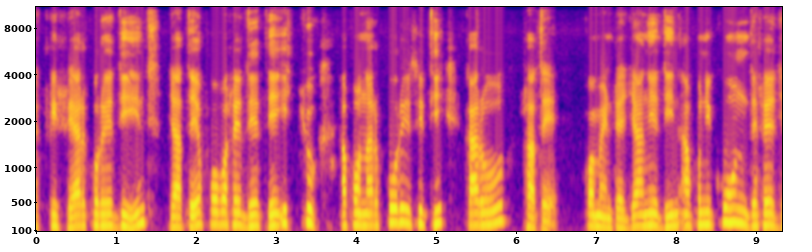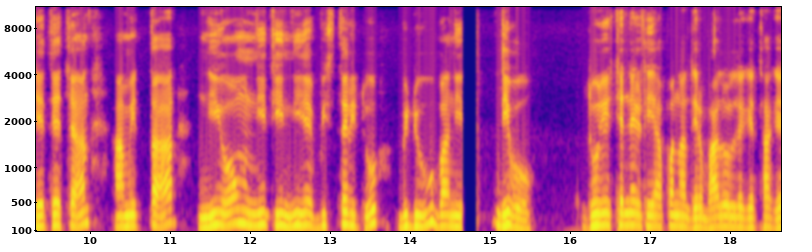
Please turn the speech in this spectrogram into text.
একটি শেয়ার করে দিন যাতে প্রবাসে যেতে ইচ্ছুক আপনার পরিচিতি কারও সাথে। কমেন্টে জানিয়ে দিন আপনি কোন দেশে যেতে চান। আমি তার নিয়ম নীতি নিয়ে বিস্তারিত ভিডিও বানিয়ে দিব। যদি চ্যানেলটি আপনাদের ভালো লেগে থাকে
